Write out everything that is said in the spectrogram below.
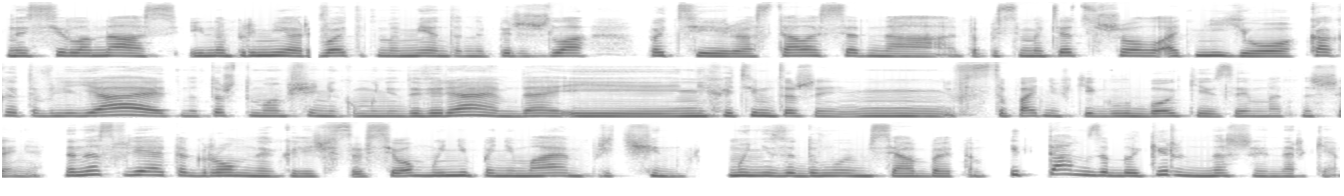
носила нас, и, например, в этот момент она пережила потерю, осталась одна, допустим, отец ушел от нее, как это влияет на то, что мы вообще никому не доверяем, да, и не хотим тоже вступать ни в какие глубокие взаимоотношения. На нас влияет огромное количество всего, мы не понимаем причин. Мы не задумываемся об этом. И там заблокирована наша энергия.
